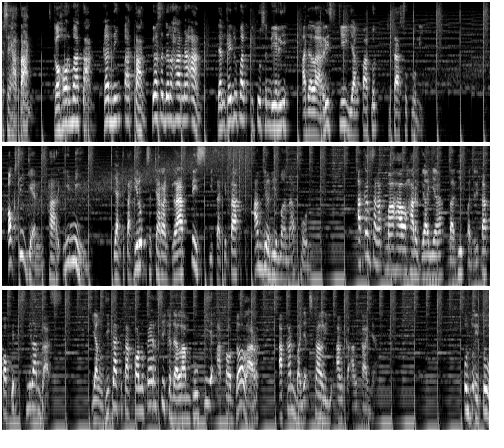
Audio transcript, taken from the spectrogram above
Kesehatan, kehormatan, kenikmatan, kesederhanaan, dan kehidupan itu sendiri adalah rizki yang patut kita syukuri. Oksigen hari ini yang kita hirup secara gratis bisa kita ambil di mana pun akan sangat mahal harganya bagi penderita COVID-19 yang jika kita konversi ke dalam rupiah atau dolar akan banyak sekali angka-angkanya. Untuk itu,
